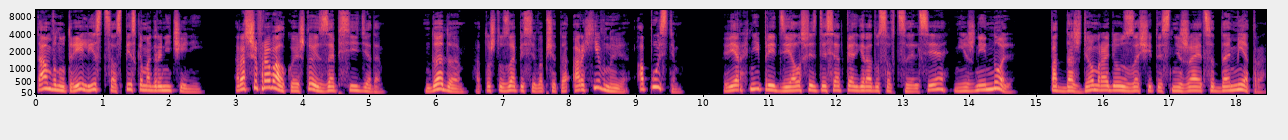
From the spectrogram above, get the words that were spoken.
Там внутри лист со списком ограничений. Расшифровал кое-что из записей деда. Да-да, а то, что записи вообще-то архивные, опустим. Верхний предел 65 градусов Цельсия, нижний 0. Под дождем радиус защиты снижается до метра.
